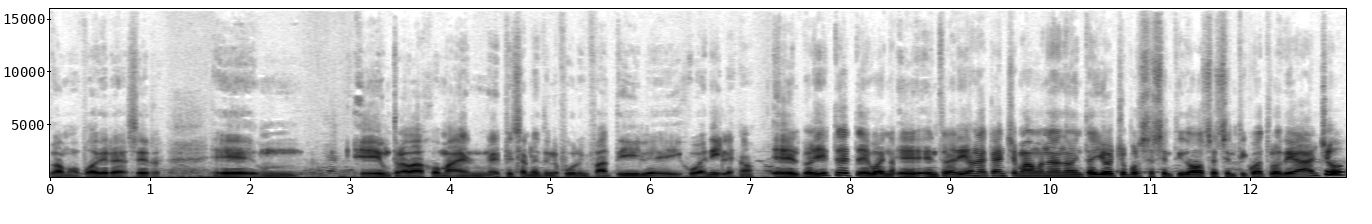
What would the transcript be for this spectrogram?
vamos a poder hacer eh, eh, un, trabajo más, especialmente en el fútbol infantil y juveniles. ¿no? El proyecto este, bueno, eh, entraría a una cancha más o menos 98 por 62, 64 de ancho,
